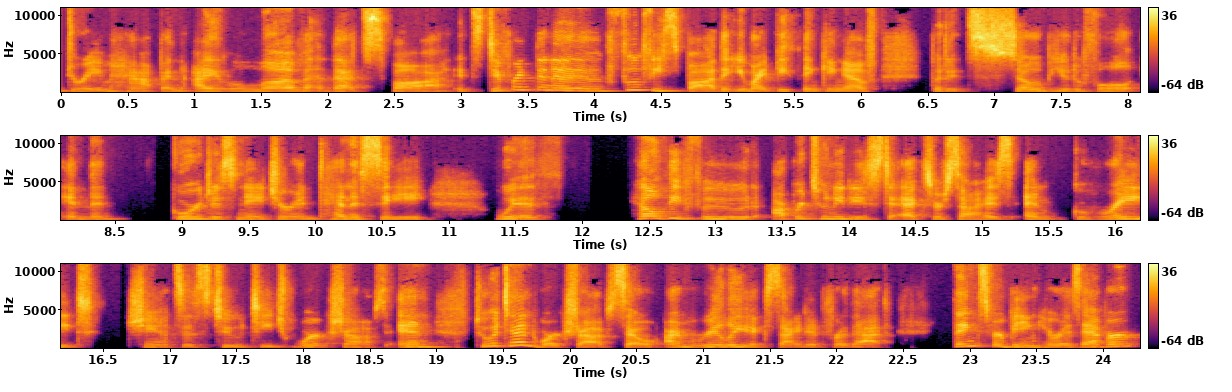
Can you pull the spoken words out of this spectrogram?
dream happen. I love that spa. It's different than a foofy spa that you might be thinking of, but it's so beautiful in the gorgeous nature in Tennessee with healthy food, opportunities to exercise, and great chances to teach workshops and to attend workshops. So I'm really excited for that. Thanks for being here as ever.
